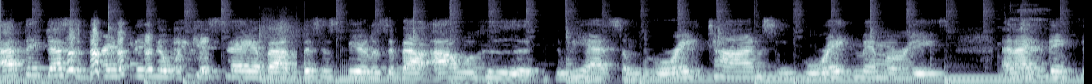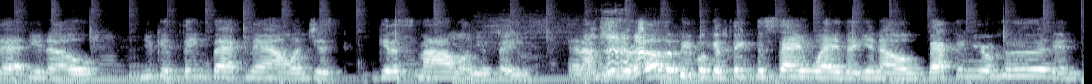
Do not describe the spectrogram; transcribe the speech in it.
I, I think that's a great thing that we can say about this is fearless about our hood. We had some great times, some great memories, and I think that you know you can think back now and just get a smile on your face. And I'm sure other people can think the same way that you know back in your hood and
